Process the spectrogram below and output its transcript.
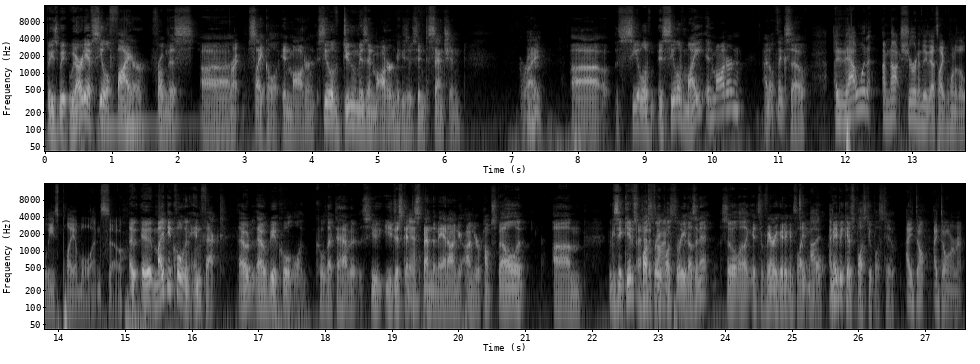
because we, we already have Seal of Fire from this uh, Right. cycle in modern. Seal of Doom is in modern because it was in Dissension, right? Mm-hmm. Uh, Seal of is Seal of Might in modern? I don't think so. Uh, that one I'm not sure, and I think that's like one of the least playable ones. So It, it might be cool in Infect. That would that would be a cool cool deck to have it. So you, you just get Yeah. to spend the mana on your on your pump spell, and, um, because it gives Ahead three time? plus three, doesn't it? So like it's very good against lightning I- bolt. I- Maybe it gives plus two plus two. I don't I don't remember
